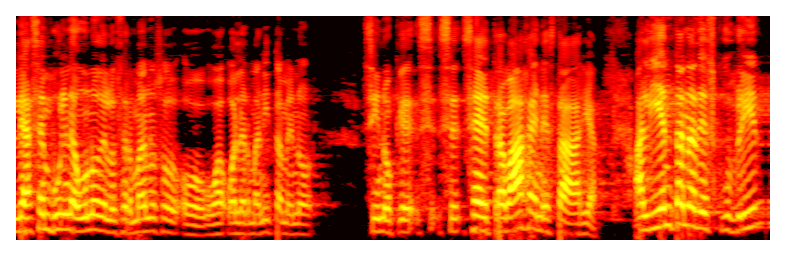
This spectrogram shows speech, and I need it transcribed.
le hacen bullying a uno de los hermanos o a la hermanita menor sino que se, trabaja en esta área. Alientan a descubrir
